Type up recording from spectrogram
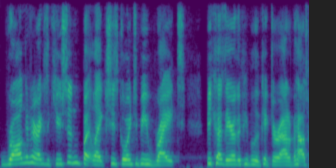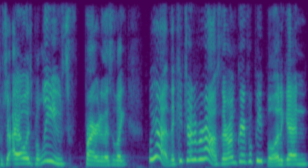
wrong in her execution but like she's going to be right because they are the people who kicked her out of the house which I always believed prior to this. Like well yeah they kicked her out of her house. They're ungrateful people. And again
